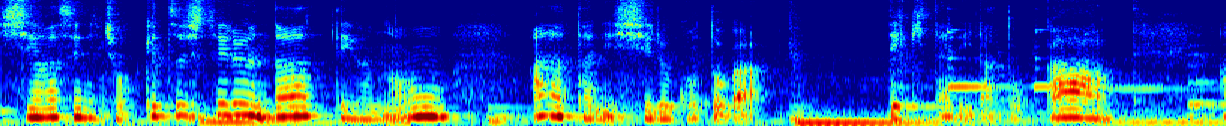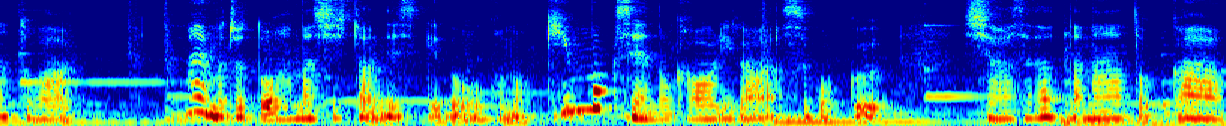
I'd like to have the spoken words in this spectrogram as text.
幸せに直結してるんだっていうのを新たに知ることができたりだとかあとは前もちょっとお話ししたんですけどこの金木犀の香りがすごく幸せだったなとか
